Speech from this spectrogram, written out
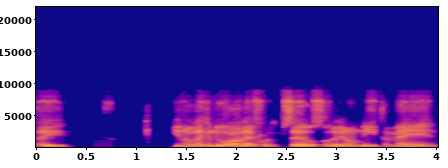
they you know, they can do all that for themselves, so they don't need the man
